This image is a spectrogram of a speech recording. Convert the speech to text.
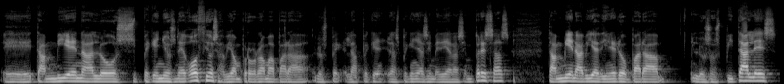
eh, también a los pequeños negocios, había un programa para las pequeñas y medianas empresas, también había dinero para los hospitales,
